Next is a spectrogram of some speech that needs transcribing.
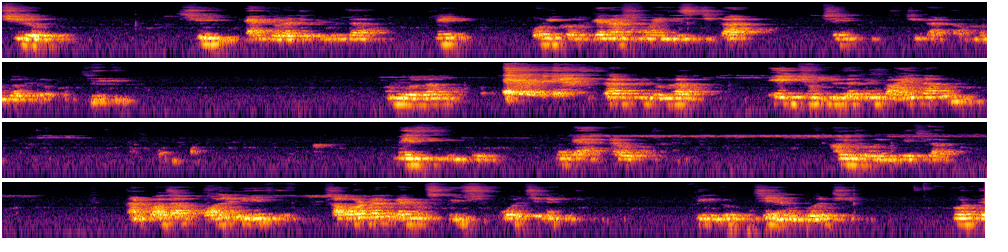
ছিল। সেই একজোড়া চোখে বুঝলা সেই অবিকল কেনার সময় যে স্টিকার, সেই স্টিকার তখন দল করছে। আমি বললাম স্টিকার বললাম, এই ছবিটা তুমি পায়ে দাও মেসি কিন্তু মুখে একটাও। আমি তখন গেছিলাম তার কথা বলেনি সবরটা কেন স্পিচ বলছে নাকি? কিন্তু সে যেন বলছি করতে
